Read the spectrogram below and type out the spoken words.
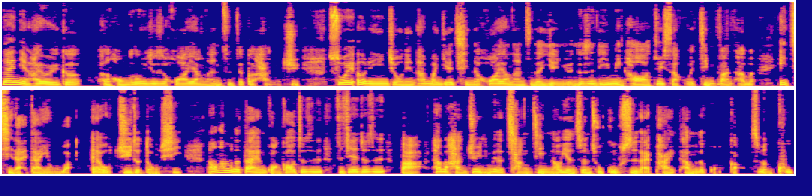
那一年还有一个。很红的东西就是《花样男子》这个韩剧，所以二零一九年他们也请了《花样男子》的演员，就是李敏镐啊、具尚伟、金范他们一起来代言 Y LG 的东西。然后他们的代言广告就是直接就是把他们韩剧里面的场景，然后延伸出故事来拍他们的广告，是不是很酷？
